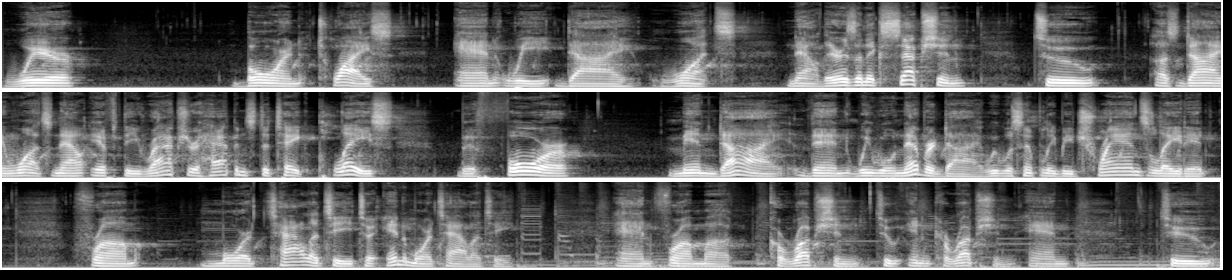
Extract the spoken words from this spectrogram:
we're born twice and we die once. Now, there is an exception to us dying once. Now, if the rapture happens to take place before men die, then we will never die. We will simply be translated from mortality to immortality and from uh, corruption to incorruption. And to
